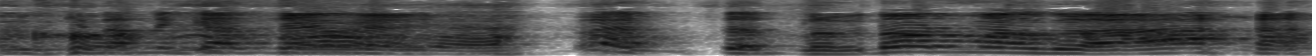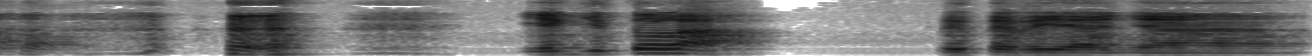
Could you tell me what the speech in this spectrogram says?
kita nikah cewek. iya. Bangsat lu, normal gua. ya gitulah kriterianya.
